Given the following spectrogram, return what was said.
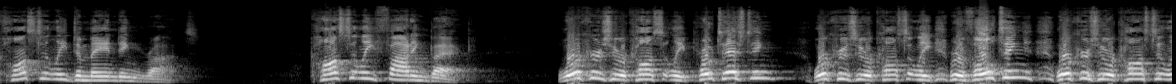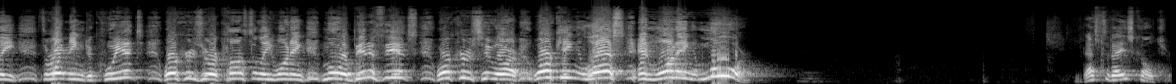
constantly demanding rights, constantly fighting back, workers who are constantly protesting, workers who are constantly revolting, workers who are constantly threatening to quit, workers who are constantly wanting more benefits, workers who are working less and wanting more. That's today's culture.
